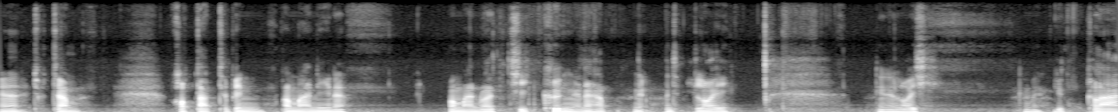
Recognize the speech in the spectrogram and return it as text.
อ่าจดจำขอบตัดจะเป็นประมาณนี้นะ ประมาณว่าฉีกครึ่งนะครับ เนี่ยมันจะมีรอยนี่นะรอยเห็นไหมอยู่กลาง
